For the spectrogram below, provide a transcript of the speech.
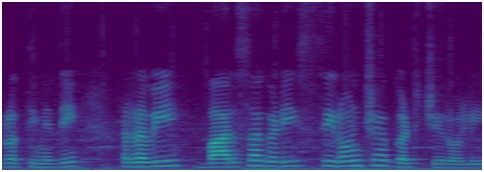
प्रतिनिधी रवी बारसागडी सिरोंच्या गडचिरोली.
